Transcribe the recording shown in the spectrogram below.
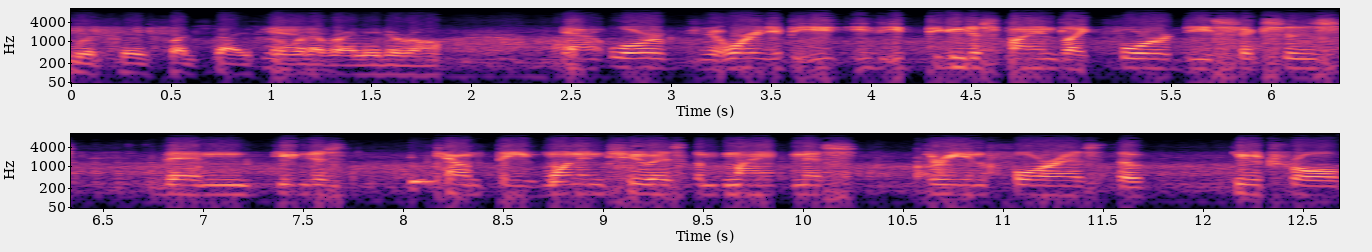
with his fudge dice for Yeah. whatever I need to roll. Yeah, or or if you, if, you can just find like four d6s, then you can just count the one and two as the minus, three and four as the neutral,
